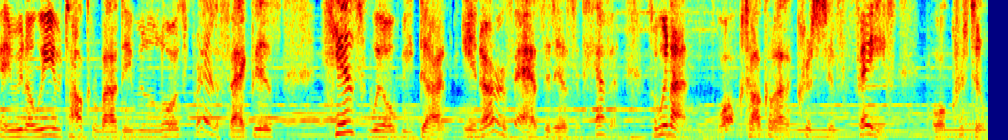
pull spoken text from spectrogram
And you know, we even talking about even the Lord's Prayer. The fact is, his will be done in earth as it is in heaven. So we're not walk, talking about a Christian faith or Christian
